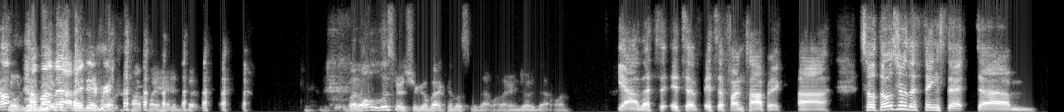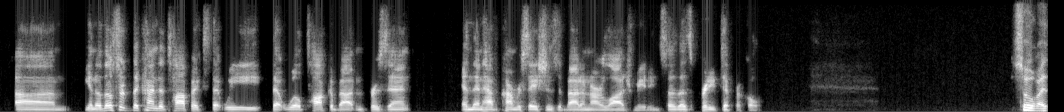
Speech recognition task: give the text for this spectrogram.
oh, don't know how about that? I didn't really... top of my head, but but all the listeners should go back and listen to that one. I enjoyed that one. Yeah, that's it's a it's a fun topic. Uh, so those are the things that um, um, you know those are the kind of topics that we that we'll talk about and present, and then have conversations about in our lodge meeting. So that's pretty typical. So I,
